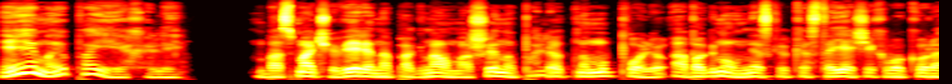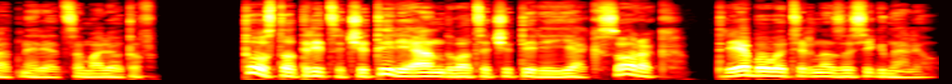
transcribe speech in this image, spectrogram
И мы поехали. Басмач уверенно погнал машину по летному полю, обогнул несколько стоящих в аккуратный ряд самолетов. Ту-134, Ан-24, Як-40 требовательно засигналил.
